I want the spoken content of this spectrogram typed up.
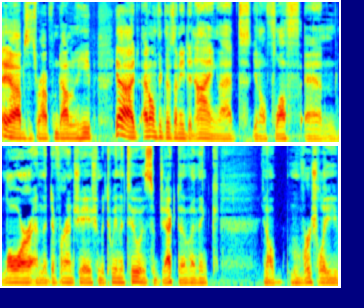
Hey, Hobbs, it's Rob from Down in the Heap. Yeah, I, I, don't think there's any denying that, you know, fluff and lore and the differentiation between the two is subjective. I think, you know, virtually,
